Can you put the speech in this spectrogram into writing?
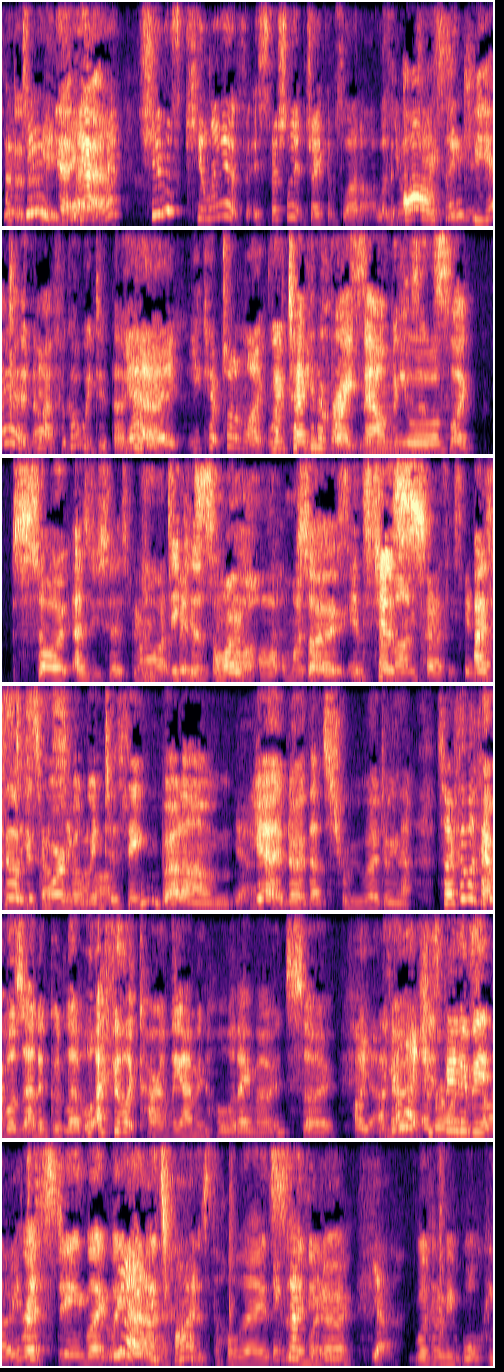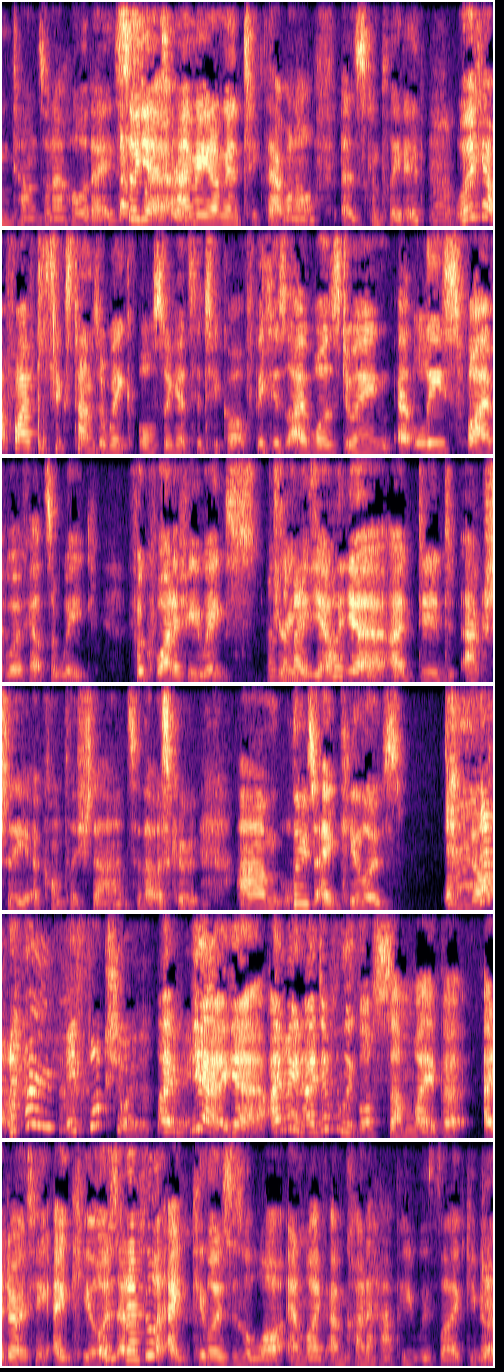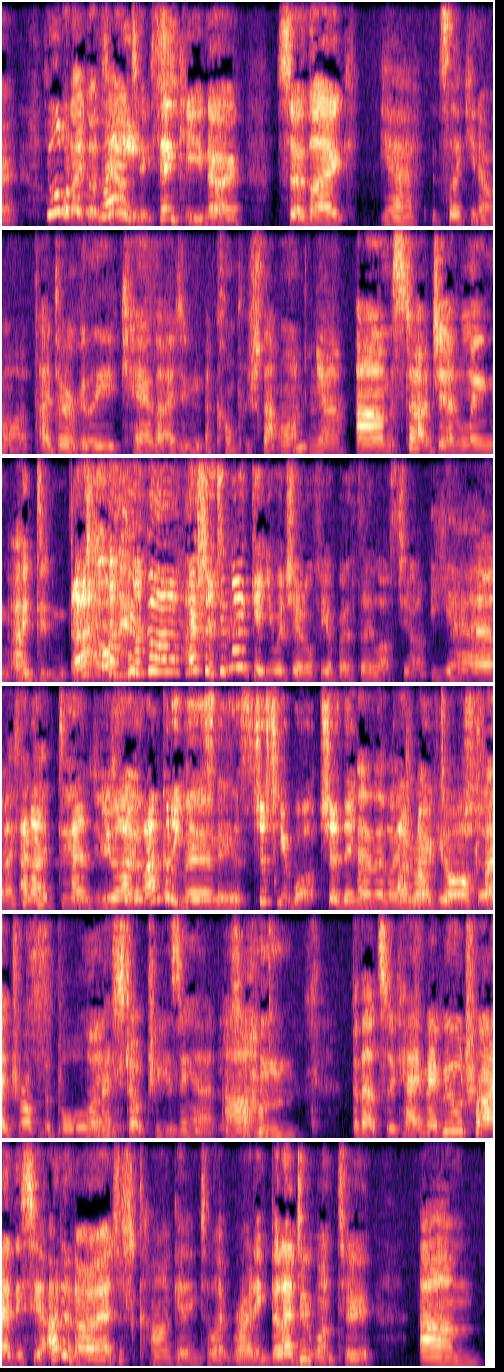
I don't know. Did, Yeah, yeah. She was killing it, especially at Jacob's Ladder. Like you were Oh, joking. thank you. Yeah, no, I forgot we did that. Yeah, you kept on like. We've taken a break now because your- it's like so, as you said, it's been Oh, it's been so hot. hot. Oh my So god! it's summer just- Perth. It's. I feel like it's more of a winter thing, but um, Yeah. yeah. no, that's true. We were doing that, so I feel like I was at a good level. I feel like currently I'm in holiday mode, so Oh yeah, I feel know, like she's been a bit resting lately, Yeah. but it's fine. It's the holidays, Exactly. and you know Yeah, we're going to be walking tons on our holiday. That's so yeah, true. I mean, I'm going to tick that one off as completed. Mm. Workout five to six times a week also gets a tick off because I was doing at least five workouts a week for quite a few weeks That's during amazing. the year. Yeah, I did actually accomplish that, so that was good. Um, lose eight kilos. Not. it fluctuated. Though. I, yeah, yeah. I mean, I definitely lost some weight, but I don't think eight kilos. And I feel like eight kilos is a lot, and like I'm kind of happy with like you know Yeah. What I got down to. Thank you. No, so like yeah, it's like you know what? I don't really care that I didn't accomplish that one. Yeah. Um, start journaling. I didn't. Actually, didn't I get you a journal for your birthday last year? yeah, and I think And, I, I, did. and you were like, I'm going to use this. Just you watch. And then, And then I, if dropped off. it. I dropped the ball and I stopped using it. Um, but that's okay. Maybe we'll try it this year. I don't know. I just can't get into like writing, but I do want to. Um,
